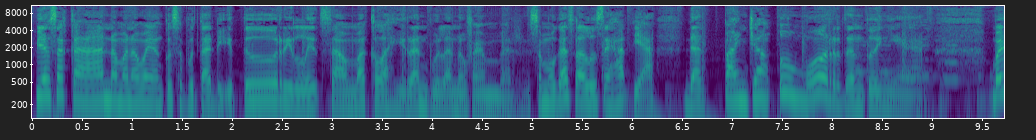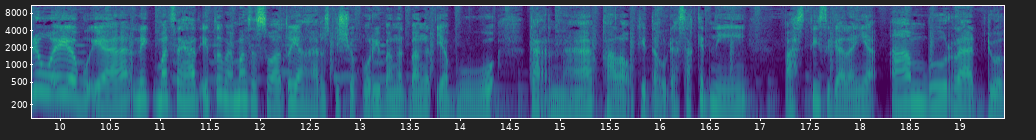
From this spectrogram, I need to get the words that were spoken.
Biasa kan nama-nama yang kusebut tadi itu relate sama kelahiran bulan November. Semoga selalu sehat ya dan panjang umur tentunya. By the way ya Bu ya, nikmat sehat itu memang sesuatu yang harus disyukuri banget-banget ya Bu. Karena kalau kita udah sakit nih, pasti segalanya amburadul.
